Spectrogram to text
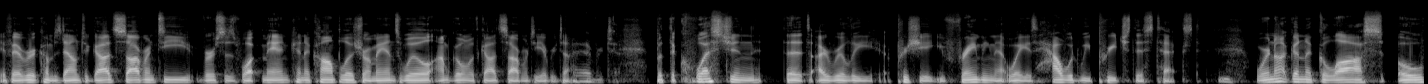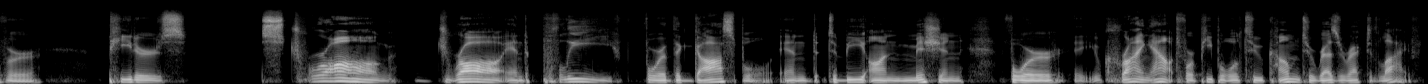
If ever it comes down to God's sovereignty versus what man can accomplish or man's will, I'm going with God's sovereignty every time. Every time. But the question that I really appreciate you framing that way is how would we preach this text? Hmm. We're not going to gloss over Peter's strong draw and plea for the gospel and to be on mission for uh, crying out for people to come to resurrected life.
